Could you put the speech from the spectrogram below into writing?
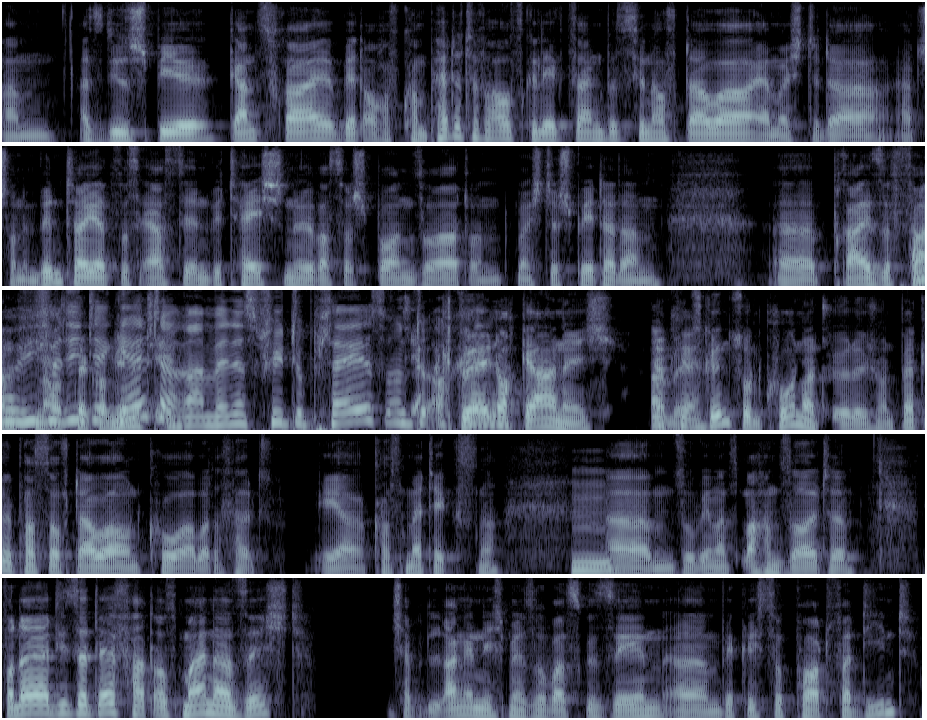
Ähm, also dieses Spiel ganz frei, wird auch auf Competitive ausgelegt sein, ein bisschen auf Dauer. Er möchte da, er hat schon im Winter jetzt das erste Invitational, was er sponsort und möchte später dann äh, Preise fanden. Aber wie verdient er Geld daran, wenn es Free-to-Play ist und ja, du auch aktuell noch gar nicht. Okay. Ja, mit Skins und Co. natürlich und Battle Pass auf Dauer und Co., aber das halt eher Cosmetics, ne? Hm. Ähm, so wie man es machen sollte. Von daher, dieser Dev hat aus meiner Sicht, ich habe lange nicht mehr sowas gesehen, ähm, wirklich Support verdient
